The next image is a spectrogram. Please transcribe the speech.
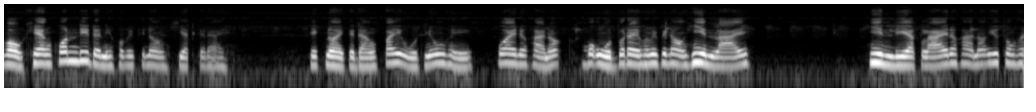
เว้าแข่งคนดิเดี๋ยวนี้พ่อแม่พี่น้องเขียดก็ได้ เล็กน้อยก็ดังไฟอูดยุ่งให้ควายเนาะค่ะเนาะบ่อูดบ่ได้เพราะม่พี่น้องหินหลายหินเลียกหลายเนาะค่ะเนาะอยู่ตรงไฮ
